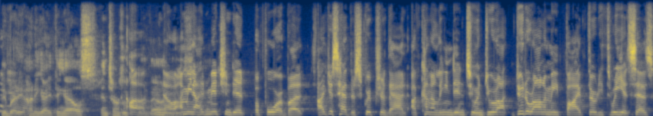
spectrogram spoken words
anybody honey got anything else in terms of uh, no i mean i had mentioned it before but I just had the scripture that I've kind of leaned into in Deuteronomy 5:33 it says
